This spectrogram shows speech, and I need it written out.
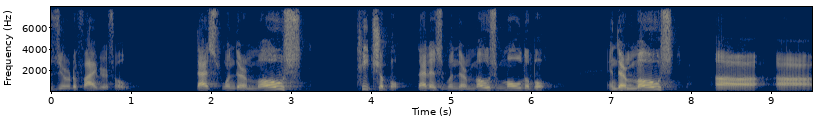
zero to five years old. That's when they're most teachable. That is when they're most moldable. And they're most, uh, uh,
